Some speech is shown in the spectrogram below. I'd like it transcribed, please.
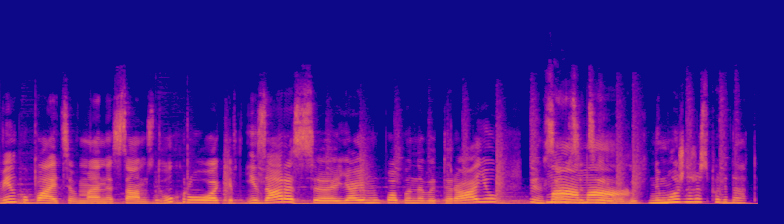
Він купається в мене сам з двох років, і зараз е, я йому попу не витираю. Він сам все це робить. Не можна розповідати.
